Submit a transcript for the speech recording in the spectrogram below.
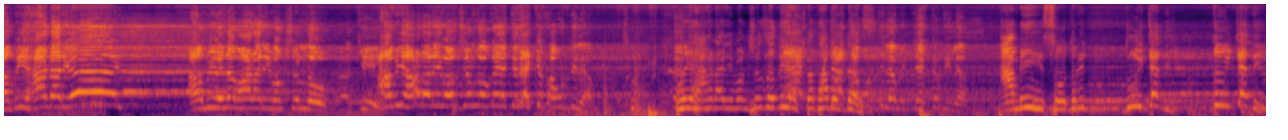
আমি হাড়ারি আমি হাড়ারি বংশের লোক। আমি হাড়ারি বংশের লোক রেখে সাপোর্ট দিলাম। তুই হাড়ারি বংশ যদি একটা থাপড় দাস আমি চৌধুরী দুইটা দিই দুইটা দিই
